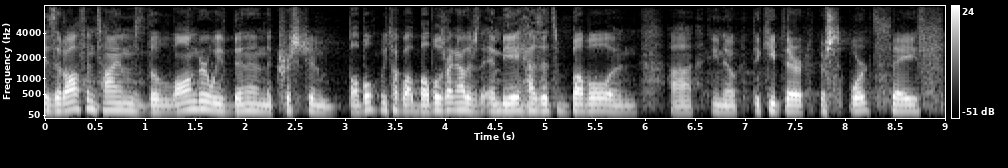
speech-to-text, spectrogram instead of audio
is that oftentimes the longer we've been in the Christian bubble, we talk about bubbles right now. There's the NBA has its bubble, and uh, you know to keep their their sports safe.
